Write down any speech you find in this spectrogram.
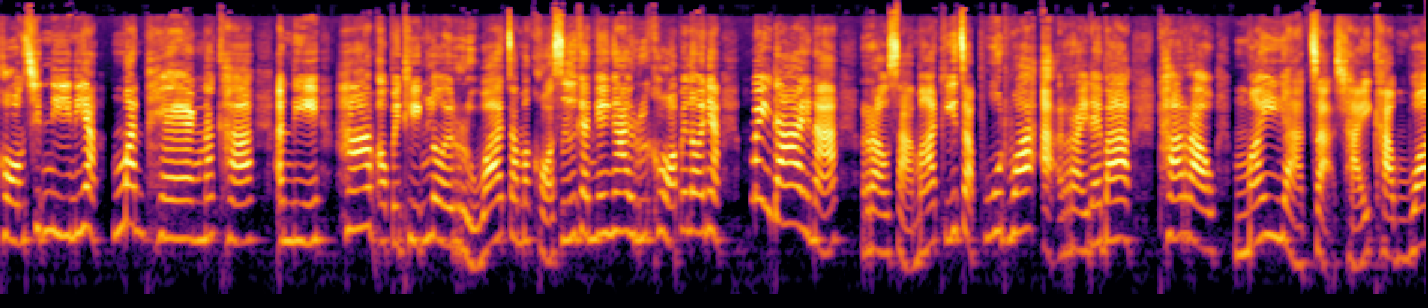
ของชิ้นนี้เนี่ยมันแพงนะคะ อันนี้ห้ามเอาไปทิ้งเลยหรือว่าจะมาขอซื้อกันง่าย ๆ หรือขอไปเลยเนี่ยไม่ได้นะ เราสามารถที่จะพูดว่าอะไรได้บ้าง ถ้าเราไม่อยากจะใช้คำว่า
